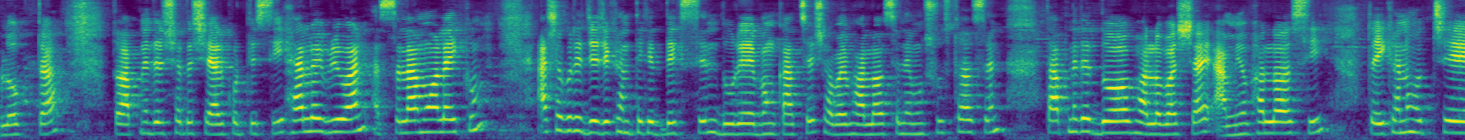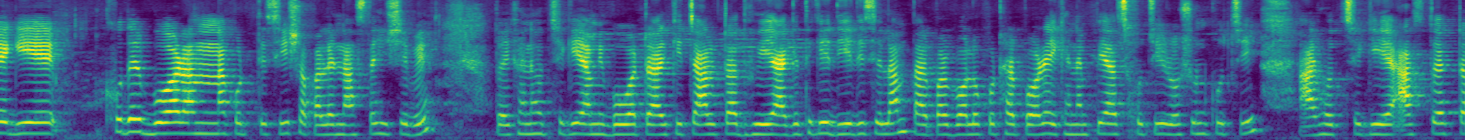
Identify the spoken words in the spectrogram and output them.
ব্লগটা তো আপনাদের সাথে শেয়ার করতেছি। হ্যালো এভরিওয়ান, আসসালামু আলাইকুম। আশা করি যে যেখান থেকে দেখছেন, দূরে এবং কাছে সবাই ভালো আছেন এবং সুস্থ আছেন। তো আপনাদের দোয়া ভালোবাসায় আমিও ভালো আছি। তো এখানে হচ্ছে গিয়ে খুদের বোয়া রান্না করতেছি সকালের নাস্তা হিসেবে। তো এখানে হচ্ছে গিয়ে আমি বোয়াটা আর কি চালটা ধুয়ে আগে থেকে দিয়ে দিছিলাম। তারপর বলক ওঠার পরে এখানে পেঁয়াজ কুচি, রসুন কুচি আর হচ্ছে গিয়ে আস্ত একটা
